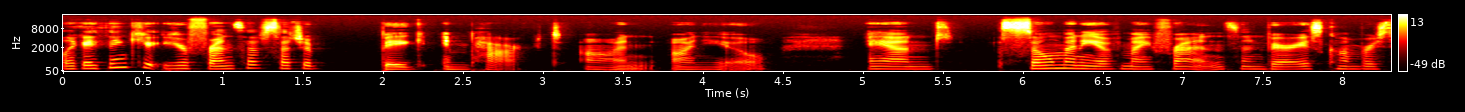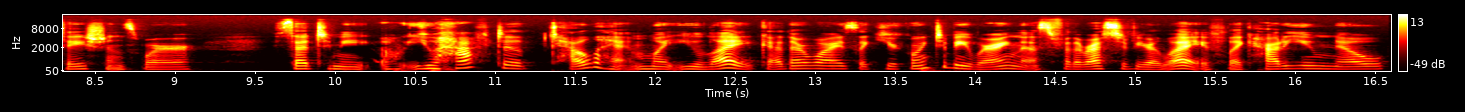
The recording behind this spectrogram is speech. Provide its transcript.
like I think your, friends have such a big impact on on you. And so many of my friends in various conversations were said to me, "Oh, you have to tell him what you like. Otherwise, like you're going to be wearing this for the rest of your life. Like how do you know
